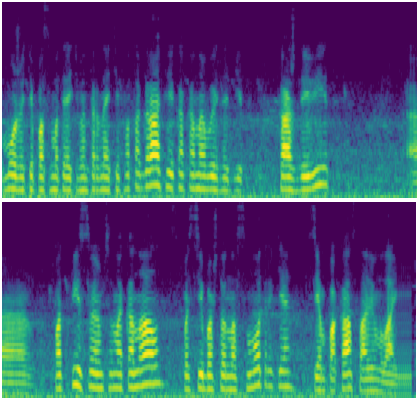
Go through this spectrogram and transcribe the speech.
Можете посмотреть в интернете фотографии, как она выглядит, каждый вид. Э, Подписываемся на канал. Спасибо, что нас смотрите. Всем пока, ставим лайки.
